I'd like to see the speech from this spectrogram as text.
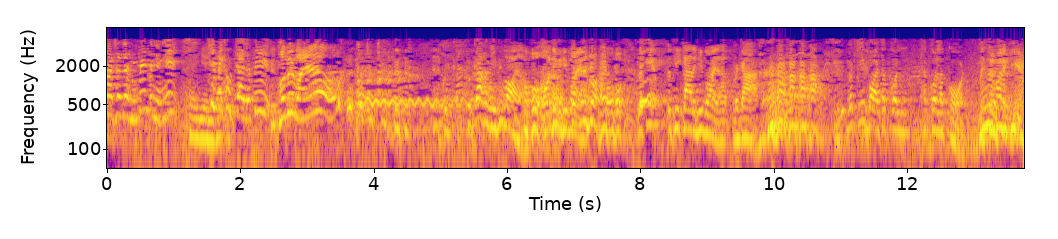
การแสดงของพี่เป็นอย่างนี้ใจเย็น พี่ไม่เข้าใจเลยพี่ ทนไม่ไหวแล้ว คุณ คุณกล้าทำอย่างนี้พี่บอยเหรอ โอ้โหนี่เป็นพี่บอยพี่บอยโอ้โหแล้วพี่แล้วพี่กล้าเป็นพี่บอยเหรอครับ ไม่กล้า เมื่อกี้บอยตะกลตะกลละโกรธไม่ใช่บอยเกียร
